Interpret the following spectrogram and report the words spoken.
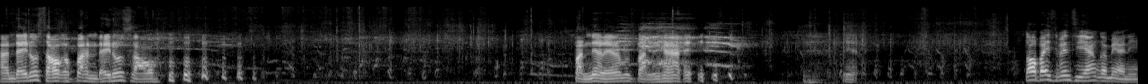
อ่านไดโนเสาร์กับปั่นไดโนเสาร์ปั่นเนี่ยอะไรนะมันปั่นง่ายเนี่ยต่อไปสิเป็นสีหยังก่อนแม่นี่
